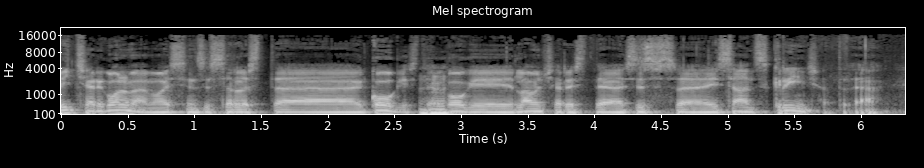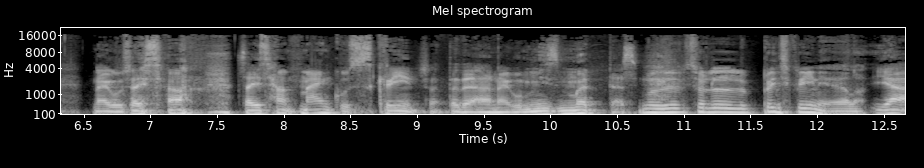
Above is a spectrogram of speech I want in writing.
Witcher kolme ma ostsin siis sellest äh, Googist mm -hmm. ja Googi launcher'ist ja siis äh, ei saanud screenshot'e teha. nagu sa ei saa, sa ei saa mängus screenshot'e teha nagu mis mõttes no sul print screen'i ei ole. ja,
